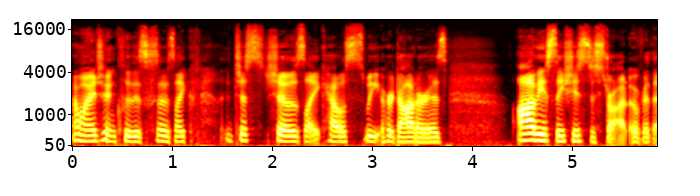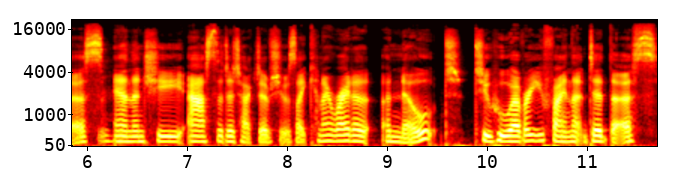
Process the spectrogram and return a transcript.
I wanted to include this because I was like it just shows like how sweet her daughter is. Obviously she's distraught over this. And then she asked the detective, she was like, Can I write a, a note to whoever you find that did this?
